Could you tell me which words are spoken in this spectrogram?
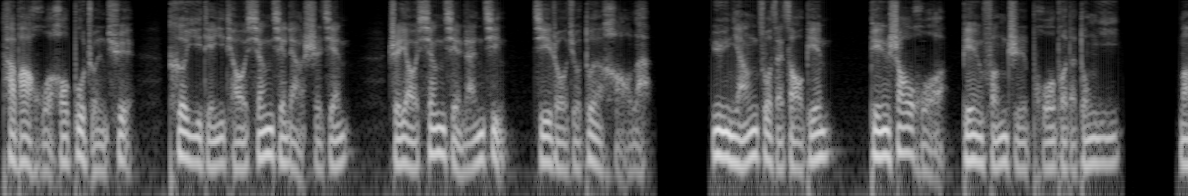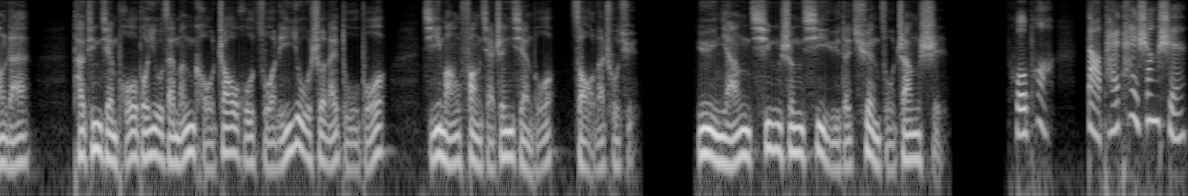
他怕火候不准确，特意点一条香线晾时间，只要香线燃尽，鸡肉就炖好了。玉娘坐在灶边，边烧火边缝制婆婆的冬衣。猛然，她听见婆婆又在门口招呼左邻右舍来赌博，急忙放下针线箩，走了出去。玉娘轻声细语的劝阻张氏：“婆婆打牌太伤神，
